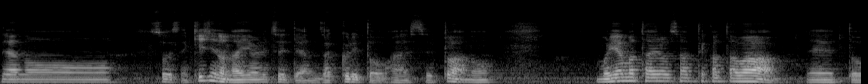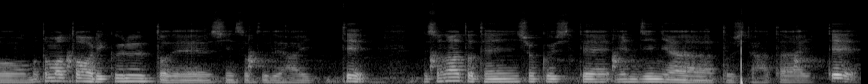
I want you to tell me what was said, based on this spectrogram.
であのそうですね記事の内容についてあのざっくりとお話しするとあの森山太郎さんって方はえっ、ともともとリクルートで新卒で入ってでその後転職してエンジニアとして働いて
